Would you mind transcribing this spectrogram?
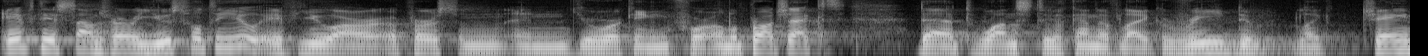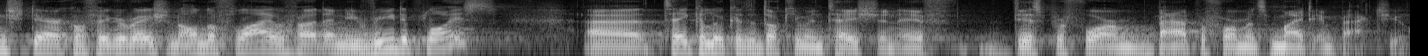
if this sounds very useful to you, if you are a person and you're working for on a project that wants to kind of like read, like change their configuration on the fly without any redeploys, uh, take a look at the documentation if this perform, bad performance might impact you.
